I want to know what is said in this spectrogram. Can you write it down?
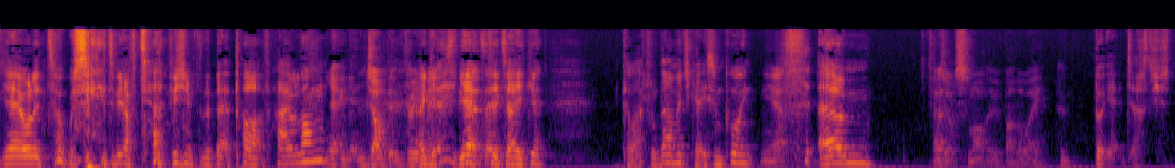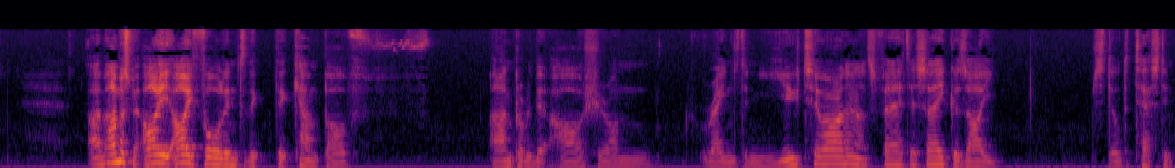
yeah, all it took was Cena to be off television for the better part of how long? Yeah, and getting jobbed in three minutes. get- to yeah, to take a collateral damage case in point. Yeah. Um, That was a smart move, by the way. But yeah, just, just I, I must admit, I, I fall into the, the camp of I'm probably a bit harsher on Reigns than you two are. I think that's fair to say because I still detest him.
